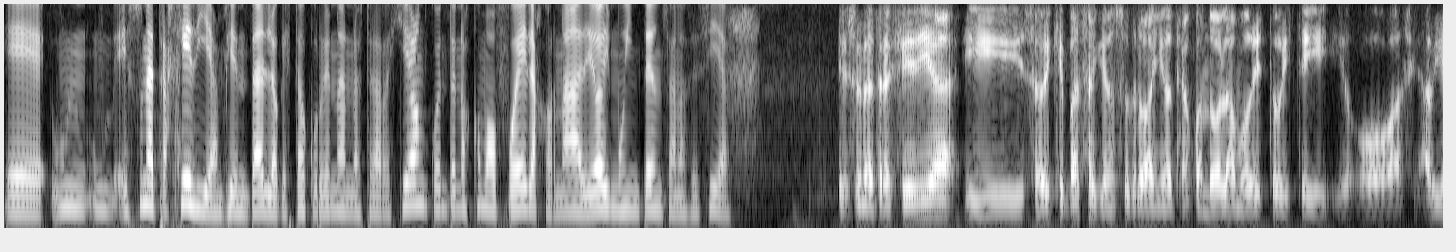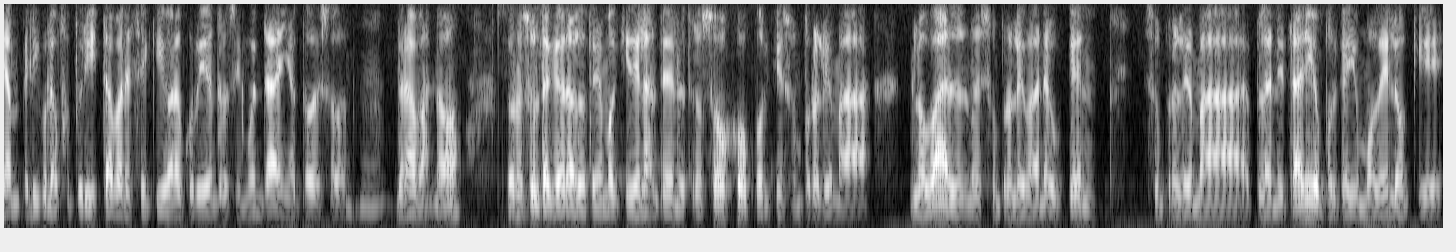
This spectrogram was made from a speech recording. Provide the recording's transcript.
eh, un, es una tragedia ambiental lo que está ocurriendo en nuestra región. Cuéntenos cómo fue la jornada de hoy, muy intensa, nos decías. Es una tragedia y ¿sabés qué pasa? Que nosotros años atrás cuando hablamos de esto, viste, y, o habían películas futuristas, parece que iban a ocurrir dentro de 50 años todos esos dramas, ¿no? Pero resulta que ahora lo tenemos aquí delante de nuestros ojos porque es un problema global, no es un problema de Neuquén, es un problema planetario porque hay un modelo que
